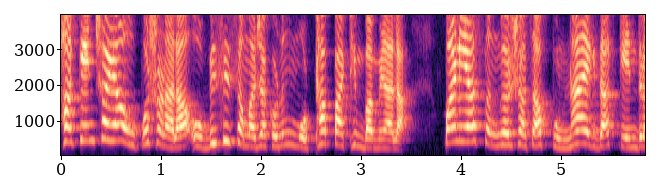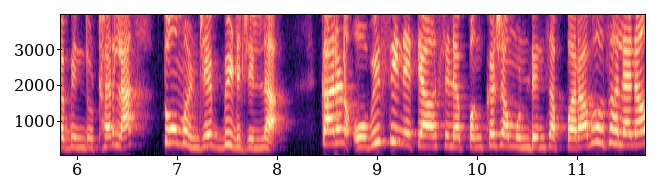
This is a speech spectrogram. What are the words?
हकेंच्या या उपोषणाला ओबीसी समाजाकडून मोठा पाठिंबा मिळाला. पण या संघर्षाचा पुन्हा एकदा केंद्रबिंदू ठरला तो म्हणजे बीड जिल्हा. कारण ओबीसी नेत्या असलेल्या पंकजा मुंडेंचा पराभव झाल्यानं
